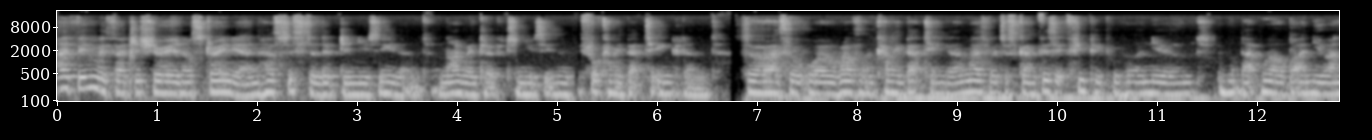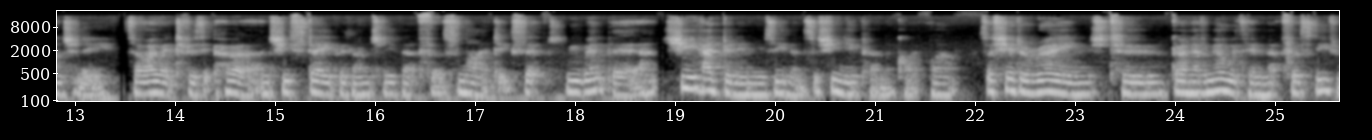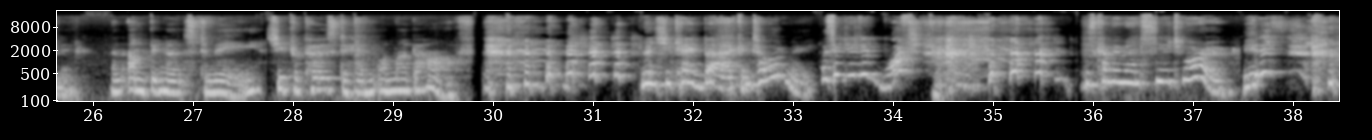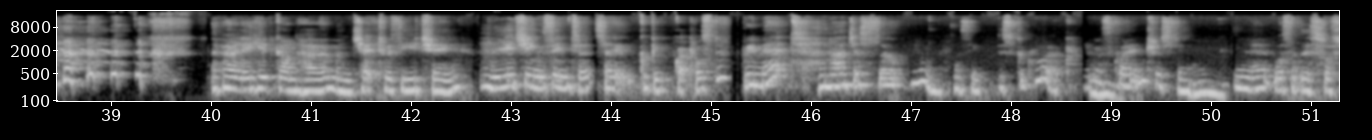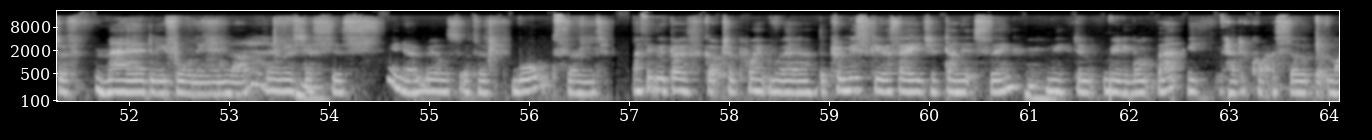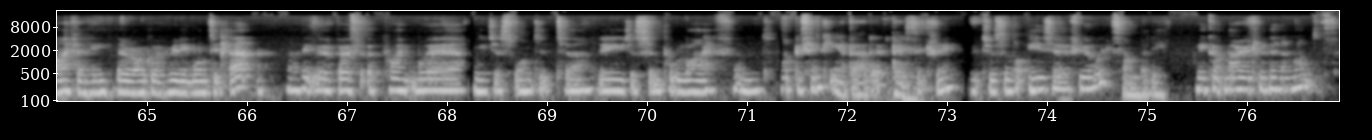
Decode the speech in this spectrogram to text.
I'd been with Rajeshwari in Australia and her sister lived in New Zealand and I went over to New Zealand before coming back to England. So I thought, well, rather than coming back to England, I might as well just go and visit a few people who I knew and not that well, but I knew Anjali. So I went to visit her and she stayed with Anjali that first night, except we went there. She had been in New Zealand, so she knew Purna quite well. So she had arranged to go and have a meal with him that first evening. And unbeknownst to me, she proposed to him on my behalf. then she came back and told me. I said, You did what? He's coming round to see you tomorrow. Yes. Apparently, he'd gone home and checked with the I Ching. And the I Ching seemed to say it could be quite positive. We met, and I just thought, hmm, I think this could work. It was mm. quite interesting. Mm. You know, it wasn't this sort of madly falling in love. There was mm. just this, you know, real sort of warmth and I think we both got to a point where the promiscuous age had done its thing. Mm. We didn't really want that. He had a quite a celibate life and he no longer really wanted that. I think we were both at a point where we just wanted to lead a simple life and not be thinking about it, basically, which was a lot easier if you're with somebody. We got married within a month.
